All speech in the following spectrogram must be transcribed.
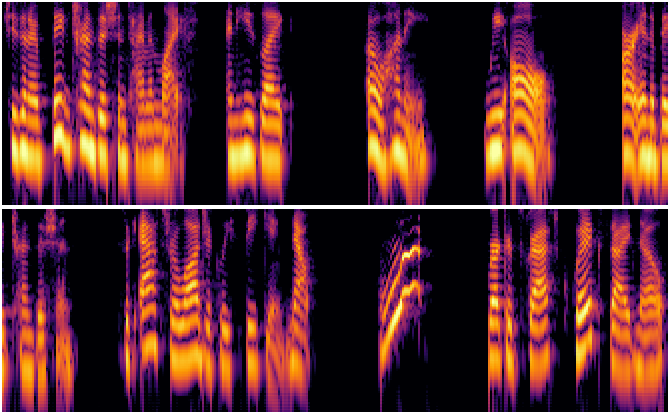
She's in a big transition time in life. And he's like, oh, honey, we all are in a big transition. It's like astrologically speaking. Now, record scratch, quick side note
